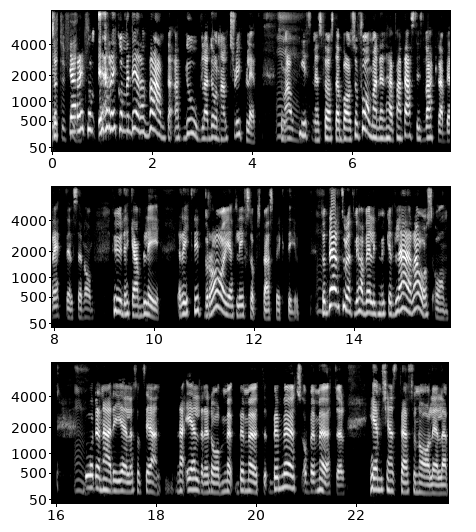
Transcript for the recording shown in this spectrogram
Så jag, rekom jag, rekommenderar varmt att googla Donald Triplett som mm. autismens första barn så får man den här fantastiskt vackra berättelsen om hur det kan bli riktigt bra i ett livsloppsperspektiv. Mm. Så där tror jag att vi har väldigt mycket att lära oss om. Mm. Både när det gäller så att säga när äldre då bemöt, bemöts och bemöter hemtjänstpersonal eller,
